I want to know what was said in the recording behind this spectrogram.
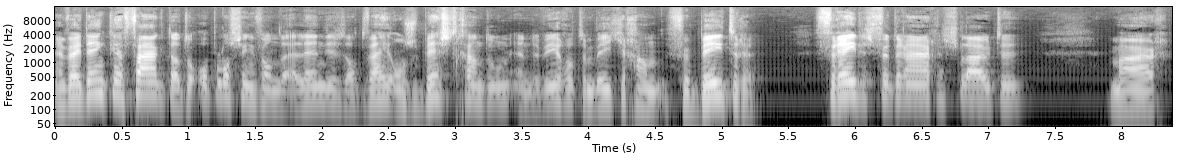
En wij denken vaak dat de oplossing van de ellende is dat wij ons best gaan doen en de wereld een beetje gaan verbeteren. Vredesverdragen sluiten. Maar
